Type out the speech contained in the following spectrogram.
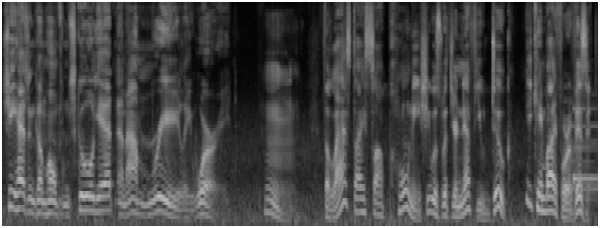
She hasn't come home from school yet, and I'm really worried. Hmm. The last I saw Pony, she was with your nephew, Duke. He came by for a visit.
